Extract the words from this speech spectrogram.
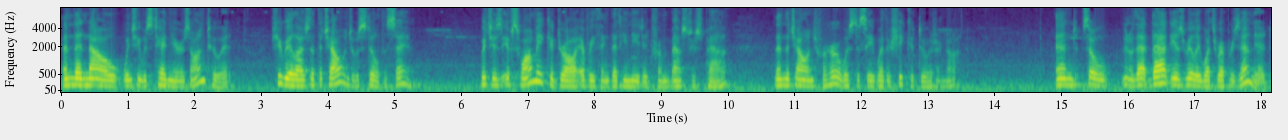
And then now, when she was 10 years onto it, she realized that the challenge was still the same. Which is, if Swami could draw everything that he needed from Master's path, then the challenge for her was to see whether she could do it or not. And so, you know, that, that is really what's represented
